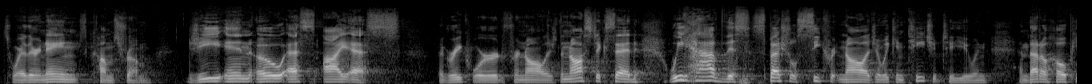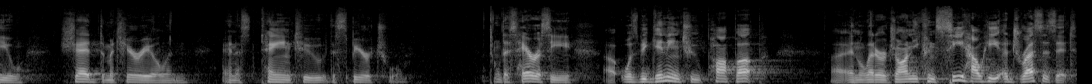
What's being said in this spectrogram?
It's where their name comes from. G N O S I S, the Greek word for knowledge. The Gnostic said, We have this special secret knowledge and we can teach it to you, and, and that'll help you shed the material and, and attain to the spiritual. This heresy uh, was beginning to pop up uh, in the letter of John. You can see how he addresses it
